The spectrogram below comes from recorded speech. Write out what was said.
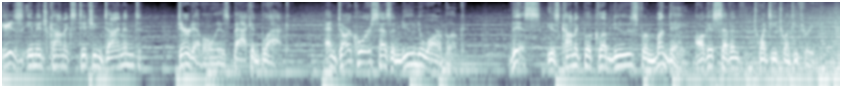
Is Image Comics ditching Diamond? Daredevil is back in black. And Dark Horse has a new noir book. This is Comic Book Club News for Monday, August 7th, 2023.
